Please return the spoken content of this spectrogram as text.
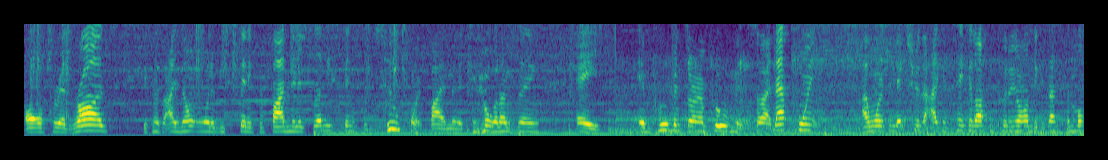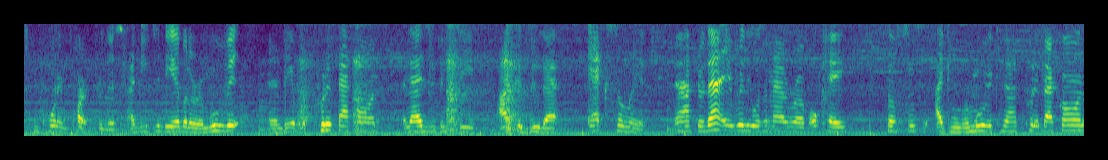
all thread rods because I don't want to be spinning for five minutes. Let me spin for 2.5 minutes. You know what I'm saying? Hey, improvements are improvements. So at that point, I wanted to make sure that I can take it off and put it on because that's the most important part for this. I need to be able to remove it and be able to put it back on. And as you can see, I could do that. Excellent. And after that, it really was a matter of, okay, so since I can remove it, can I put it back on?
